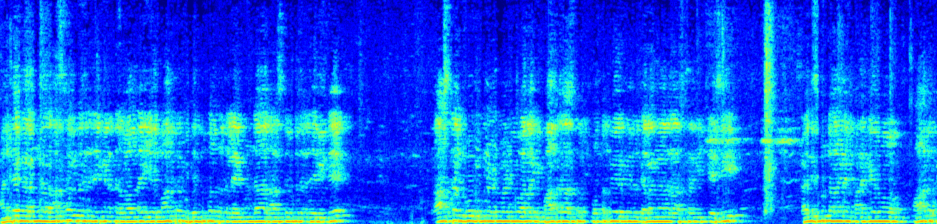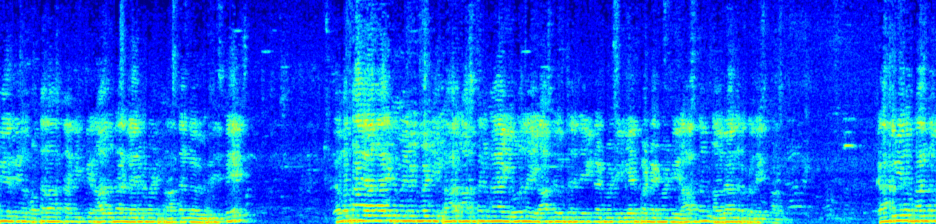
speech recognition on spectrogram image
అంతేకాకుండా రాష్ట్ర విభజన జరిగిన తర్వాత ఏ మాత్రం హేతుబద్ధత లేకుండా రాష్ట్ర విభజన జరిగితే రాష్ట్రం కోరుకున్నటువంటి వాళ్ళకి పాత రాష్ట్రం కొత్త పేరు మీద తెలంగాణ రాష్ట్రాన్ని ఇచ్చేసి కలిసి ఉన్న పాత పేరు మీద కొత్త రాష్ట్రానికి రాజధాని లేనటువంటి ప్రాంతంగా విభజిస్తే వ్యవసాయ ఆధారితమైనటువంటి రాష్ట్రంగా ఈ రోజున ఈ రాష్ట్ర విభజన జరిగినటువంటి ఏర్పడినటువంటి రాష్ట్రం నవ్యాంధ్రప్రదేశ్ రాష్ట్రం. గ్రామీణ ప్రాంతం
